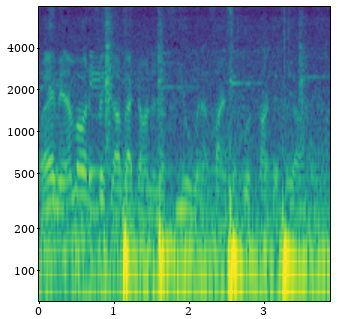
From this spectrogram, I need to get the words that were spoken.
Well, hey man, I'm about to flick y'all back on in a few when I find some good content for y'all, man.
